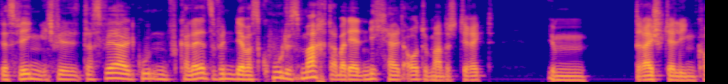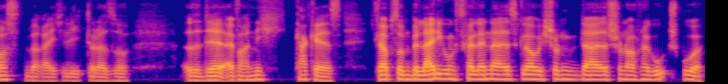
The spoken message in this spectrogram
Deswegen, ich will, das wäre halt gut, einen Kalender zu finden, der was Cooles macht, aber der nicht halt automatisch direkt im dreistelligen Kostenbereich liegt oder so. Also der einfach nicht kacke ist. Ich glaube, so ein Beleidigungskalender ist, glaube ich, schon, da ist schon auf einer guten Spur.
